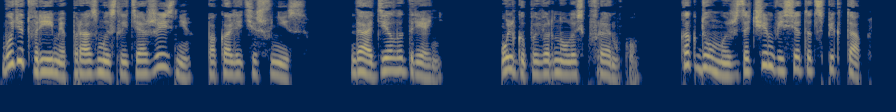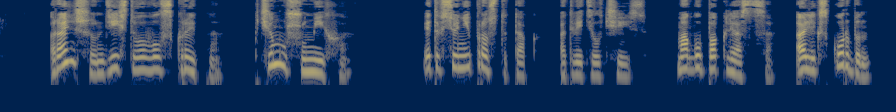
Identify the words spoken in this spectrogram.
Будет время поразмыслить о жизни, пока летишь вниз. Да, дело дрянь. Ольга повернулась к Фрэнку. Как думаешь, зачем весь этот спектакль? Раньше он действовал скрытно. К чему шумиха? Это все не просто так, ответил Чейз. Могу поклясться. Алекс Корбан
